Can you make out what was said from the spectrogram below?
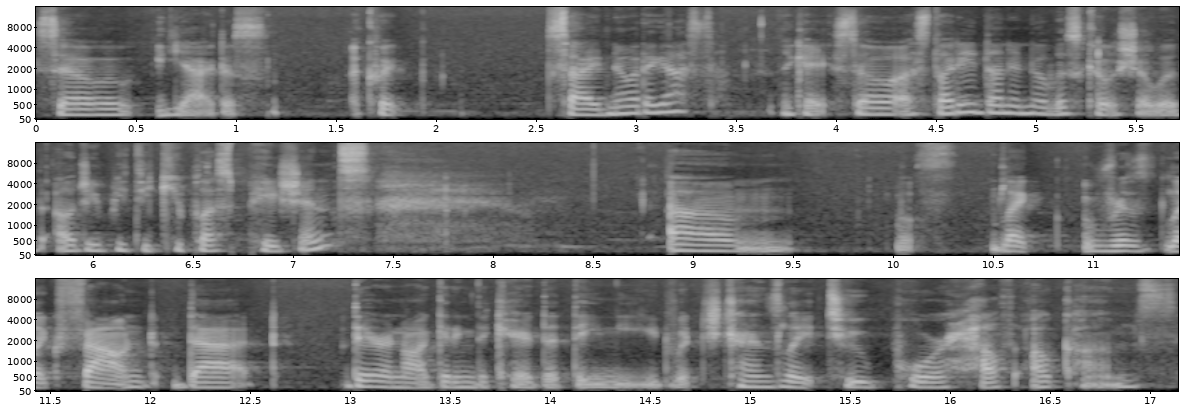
So yeah just a quick side note i guess. Okay so a study done in nova scotia with lgbtq plus patients um like res- like found that they are not getting the care that they need, which translate to poor health outcomes.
